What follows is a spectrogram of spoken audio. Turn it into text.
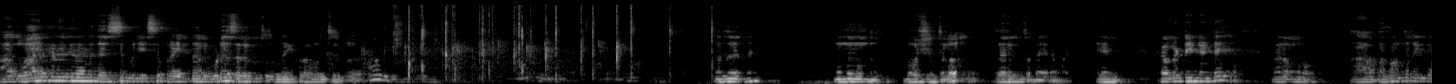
ఆ ద్వారక నగరాన్ని దర్శింపజేసే ప్రయత్నాలు కూడా జరుగుతున్నాయి ప్రభుత్వం ద్వారా. అర్థమైందా? ముందు ముందు భవిష్యత్తులో జరుగుతున్నాయి అన్నమాట ఏమి? కాబట్టి ఏంటంటే మనం ఆ భగవంతుని యొక్క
